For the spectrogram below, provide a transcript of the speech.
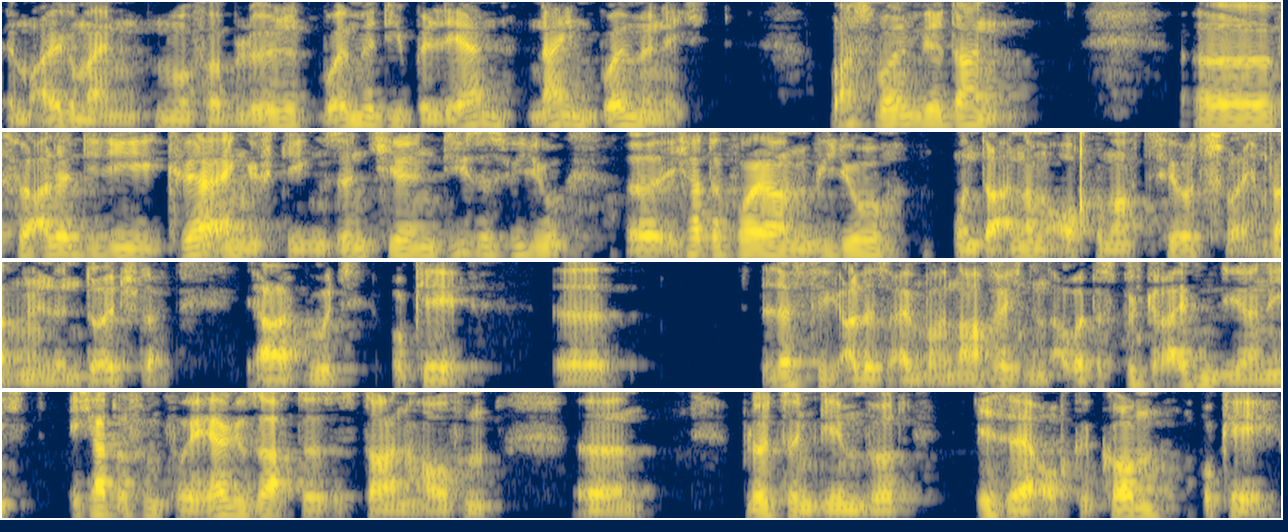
im Allgemeinen nur verblödet. Wollen wir die belehren? Nein, wollen wir nicht. Was wollen wir dann? Äh, für alle, die, die quer eingestiegen sind, hier in dieses Video. Äh, ich hatte vorher ein Video unter anderem auch gemacht, CO2-Mangel in Deutschland. Ja, gut, okay. Äh, lässt sich alles einfach nachrechnen, aber das begreifen die ja nicht. Ich hatte schon vorher gesagt, dass es da einen Haufen äh, Blödsinn geben wird ist er auch gekommen. Okay.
